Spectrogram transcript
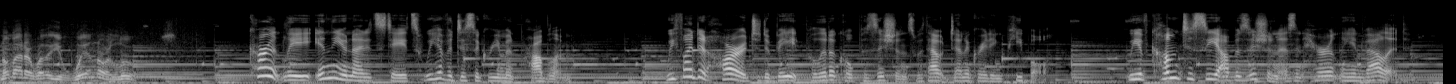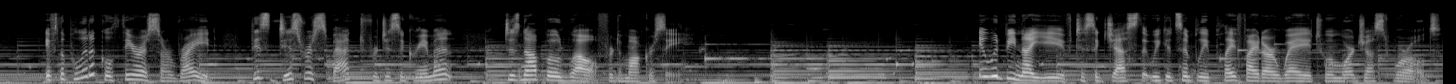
no matter whether you win or lose. Currently, in the United States, we have a disagreement problem. We find it hard to debate political positions without denigrating people. We have come to see opposition as inherently invalid. If the political theorists are right, this disrespect for disagreement does not bode well for democracy. It would be naive to suggest that we could simply play fight our way to a more just world.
